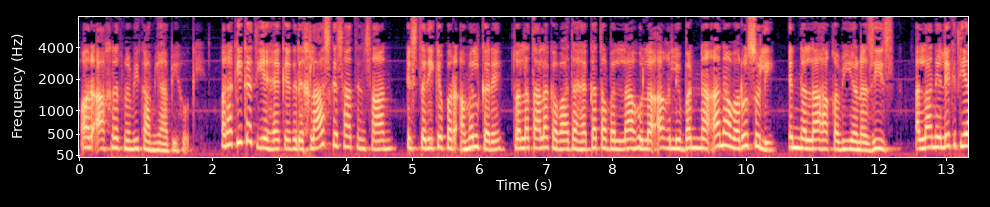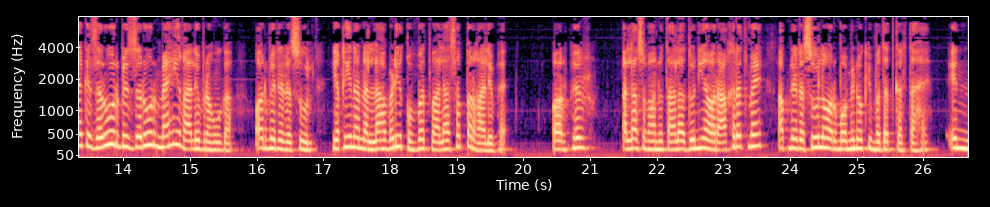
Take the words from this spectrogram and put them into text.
اور آخرت میں بھی کامیابی ہوگی۔ اور حقیقت یہ ہے کہ اگر اخلاص کے ساتھ انسان اس طریقے پر عمل کرے، تو اللہ تعالیٰ کا وعدہ ہے، کتب اللہ اغلی بننا انا و رسولی ان اللہ کبی عزیز اللہ نے لکھ دیا کہ ضرور بے ضرور میں ہی غالب رہوں گا اور میرے رسول، یقیناً اللہ بڑی قوت والا سب پر غالب ہے۔ اور پھر اللہ سبحان تعالیٰ دنیا اور آخرت میں اپنے رسولوں اور مومنوں کی مدد کرتا ہے۔ ان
